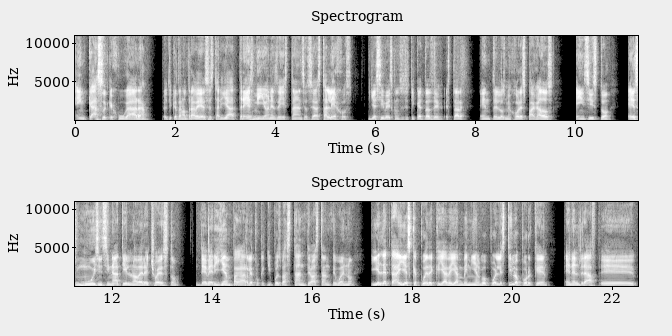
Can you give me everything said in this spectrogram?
En caso de que jugara, lo etiquetan otra vez, estaría a 3 millones de distancia. O sea, está lejos. Jesse Bates con sus etiquetas de estar entre los mejores pagados. E insisto, es muy Cincinnati el no haber hecho esto. Deberían pagarle porque el tipo es bastante, bastante bueno. Y el detalle es que puede que ya vean venir algo por el estilo, porque en el draft eh,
